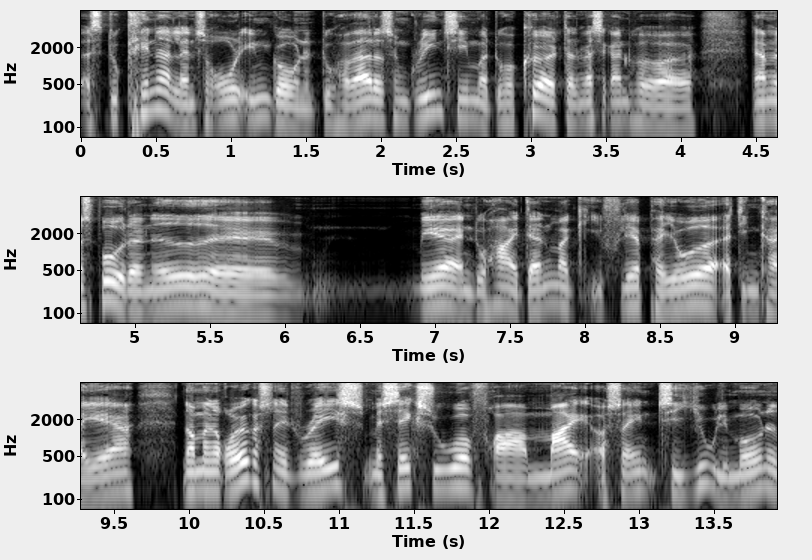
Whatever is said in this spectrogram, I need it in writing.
altså du kender Lanzarote indgående, du har været der som green teamer, du har kørt der en masse gange, du har nærmest boet dernede øh, mere end du har i Danmark i flere perioder af din karriere. Når man rykker sådan et race med seks uger fra maj og så ind til juli måned,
